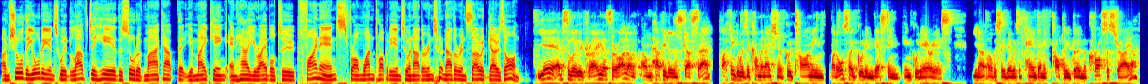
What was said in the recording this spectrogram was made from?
I'm sure the audience would love to hear the sort of markup that you're making and how you're able to finance from one property into another, into another, and so it goes on. Yeah, absolutely, Craig. That's all right. I'm, I'm happy to discuss that. I think it was a combination of good timing, but also good investing in good areas. You know, obviously there was a pandemic property boom across Australia.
